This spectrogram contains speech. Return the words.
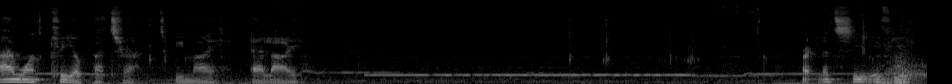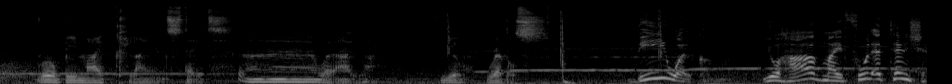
I want Cleopatra to be my ally. Right, let's see if you will be my client state. Uh, where are you? You, rebels. Be welcome. You have my full attention.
